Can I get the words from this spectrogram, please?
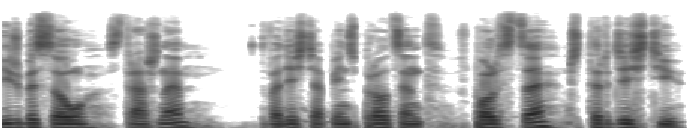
Liczby są straszne. 25% w Polsce, 40%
